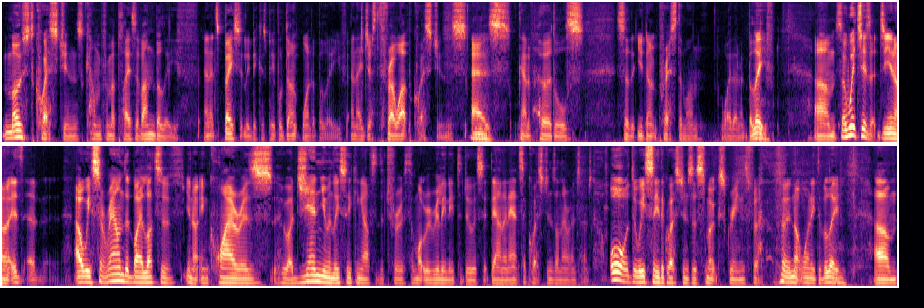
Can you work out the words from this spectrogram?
most questions come from a place of unbelief, and it's basically because people don't want to believe, and they just throw up questions as kind of hurdles, so that you don't press them on why they don't believe. Um, so, which is it? Do You know, is, uh, are we surrounded by lots of you know inquirers who are genuinely seeking after the truth, and what we really need to do is sit down and answer questions on their own terms, or do we see the questions as smoke screens for, for not wanting to believe? Um,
